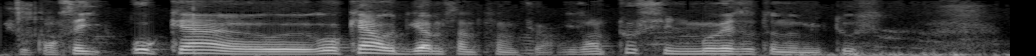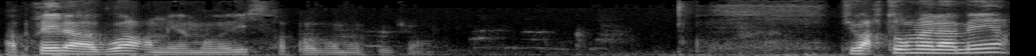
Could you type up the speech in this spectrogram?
Je vous conseille aucun, euh, aucun haut de gamme Samsung. Ils ont tous une mauvaise autonomie, tous. Après, là, à voir, mais à mon avis, ce sera pas non plus. Tu, tu vas retourner à la mer?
